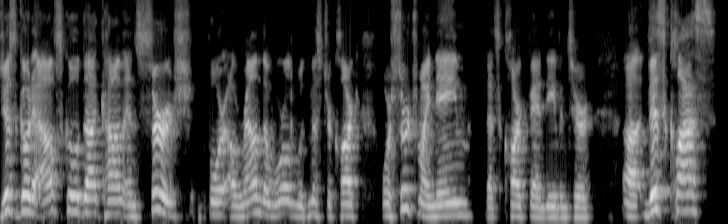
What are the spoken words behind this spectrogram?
Just go to outschool.com and search for Around the World with Mr. Clark, or search my name. That's Clark Van Deventer. Uh, this class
